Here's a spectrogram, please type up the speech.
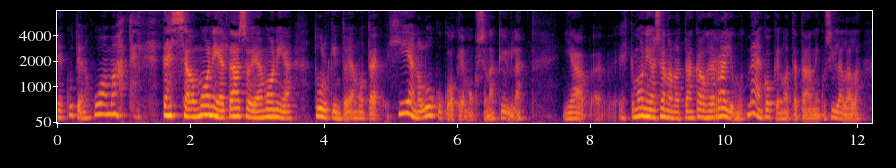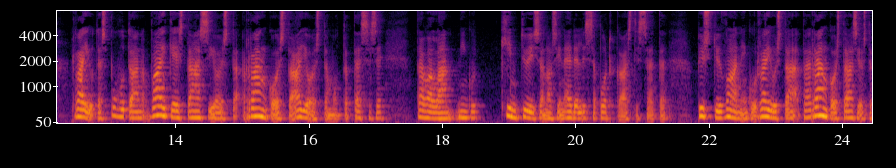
Ja kuten huomaatte, tässä on monia tasoja ja monia tulkintoja, mutta hieno lukukokemuksena kyllä. Ja äh, ehkä moni on sanonut, että tämä on kauhean raju, mutta mä en kokenut, että tämä on niin kuin sillä lailla raju. Tässä puhutaan vaikeista asioista, rankoista ajoista, mutta tässä se tavallaan, niin kuin Kim Tyi sanoi siinä edellisessä podcastissa, että pystyy vaan niin kuin rajuista tai rankoista asioista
